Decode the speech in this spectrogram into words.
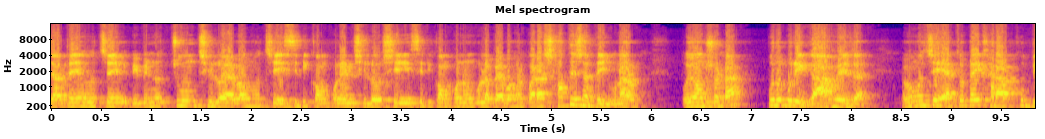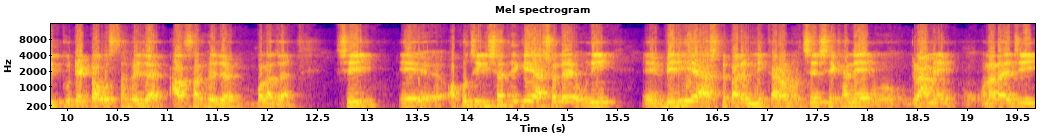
যাতে হচ্ছে বিভিন্ন চুন ছিল এবং হচ্ছে এসিডি কম্পোনেন্ট ছিল। সেই এসিডি কম্পোনেন্টগুলো ব্যবহার করার সাথে সাথেই ওনার ওই অংশটা পুরোপুরি গা হয়ে যায় এবং হচ্ছে এতটাই খারাপ, খুব বিদ্যুৎ একটা অবস্থা হয়ে যায়, আলসার হয়ে যায় বলা যায়। সেই অপচিকিৎসা থেকে আসলে উনি বেরিয়ে আসতে পারেননি। কারণ হচ্ছে সেখানে গ্রামে ওনারা যেই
